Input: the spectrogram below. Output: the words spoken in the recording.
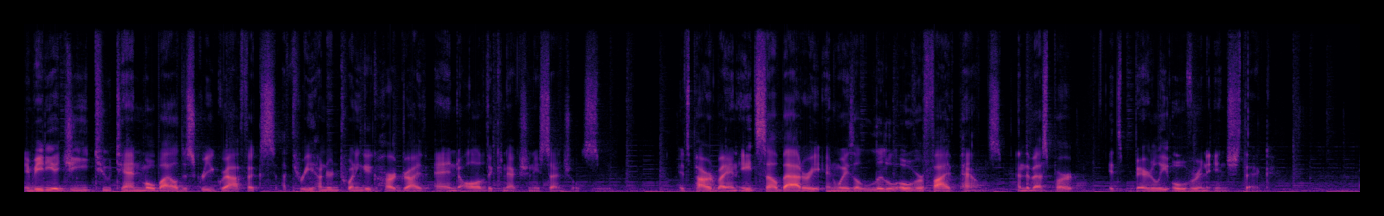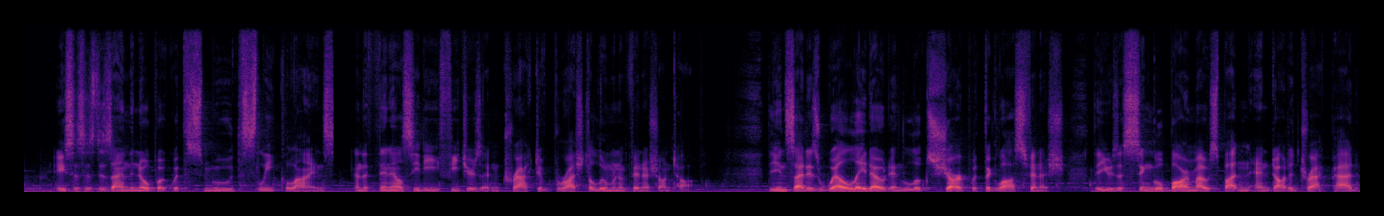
NVIDIA G210 mobile discrete graphics, a 320 gig hard drive, and all of the connection essentials. It's powered by an 8 cell battery and weighs a little over 5 pounds. And the best part? It's barely over an inch thick. Asus has designed the notebook with smooth, sleek lines, and the thin LCD features an attractive brushed aluminum finish on top. The inside is well laid out and looks sharp with the gloss finish. They use a single bar mouse button and dotted trackpad,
